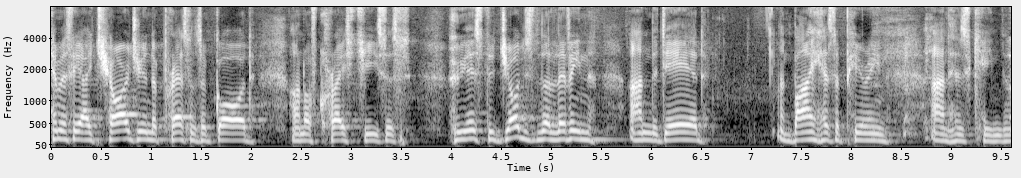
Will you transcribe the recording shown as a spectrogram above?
Timothy, I charge you in the presence of God and of Christ Jesus, who is to judge the living and the dead, and by his appearing and his kingdom.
